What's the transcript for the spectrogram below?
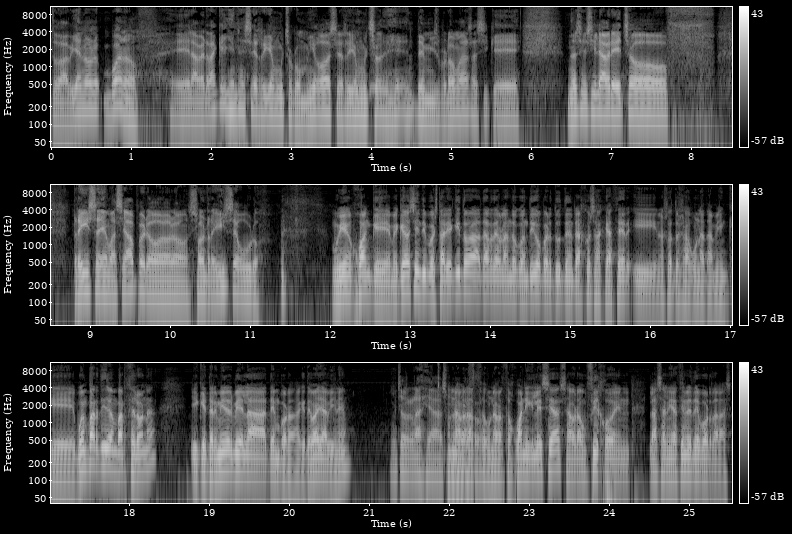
todavía no... Bueno, eh, la verdad que Yené se ríe mucho conmigo, se ríe mucho de, mis bromas, así que no sé si le habré hecho reírse demasiado, pero sonreír seguro. Muy bien, Juan, que me quedo sin tiempo. Estaría aquí toda la tarde hablando contigo, pero tú tendrás cosas que hacer y nosotros alguna también. Que buen partido en Barcelona y que termines bien la temporada. Que te vaya bien, ¿eh? Muchas gracias. Un, abrazo. un abrazo. Juan Iglesias, ahora un fijo en las alineaciones de Bordalas.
